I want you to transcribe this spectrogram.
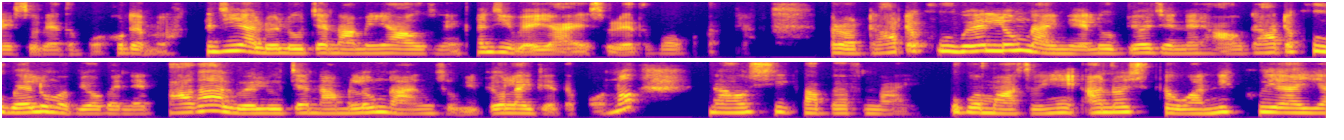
ရဲဆိုတဲ့သဘောဟုတ်တယ်မလားခန်းကြီးကလွယ်လို့ကျန်တာမရဘူးဆိုရင်ခန်းကြီးပဲရရဲဆိုတဲ့သဘောကွာအဲ့တော့ဒါတစ်ခုပဲလုံနိုင်တယ်လို့ပြောချင်တဲ့ဟာကိုဒါတစ်ခုပဲလို့မပြောဘဲနဲ့ဒါကလွယ်လို့ကျန်တာမလုံနိုင်ဘူးဆိုပြီးပြောလိုက်တဲ့သဘောနော်နောက်ရှိကဘက်ဖနိုင်ဥပမာဆိုရင်အနုရှိတောကနိခုယယ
